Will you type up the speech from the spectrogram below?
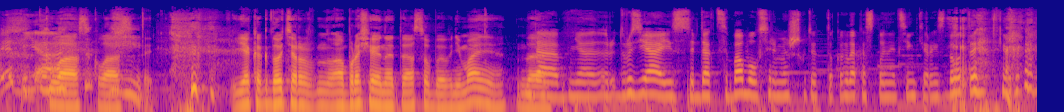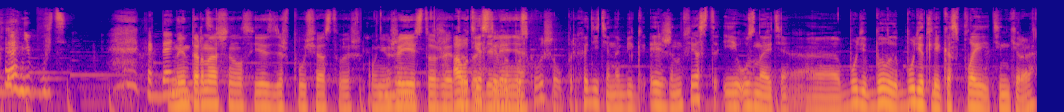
это я. Класс, класс. Я как дотер обращаю на это особое внимание. Да, Да. у меня друзья из редакции Bubble все время шутят, то когда косплей на Тинкера из Доты, когда-нибудь. На. International съездишь, поучаствуешь. У них же есть тоже это А вот если выпуск вышел, приходите на Big Asian Fest и узнайте, э, будет, будет ли косплей Тинкера.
